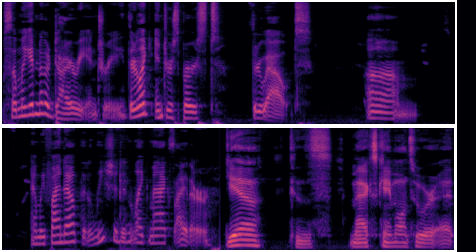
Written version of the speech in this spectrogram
So then we get another diary entry. They're like interspersed throughout. Um, and we find out that Alicia didn't like Max either. Yeah, because Max came on to her at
